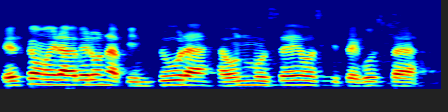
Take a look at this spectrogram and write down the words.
Es como ir a ver una pintura, a un museo, si te gusta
